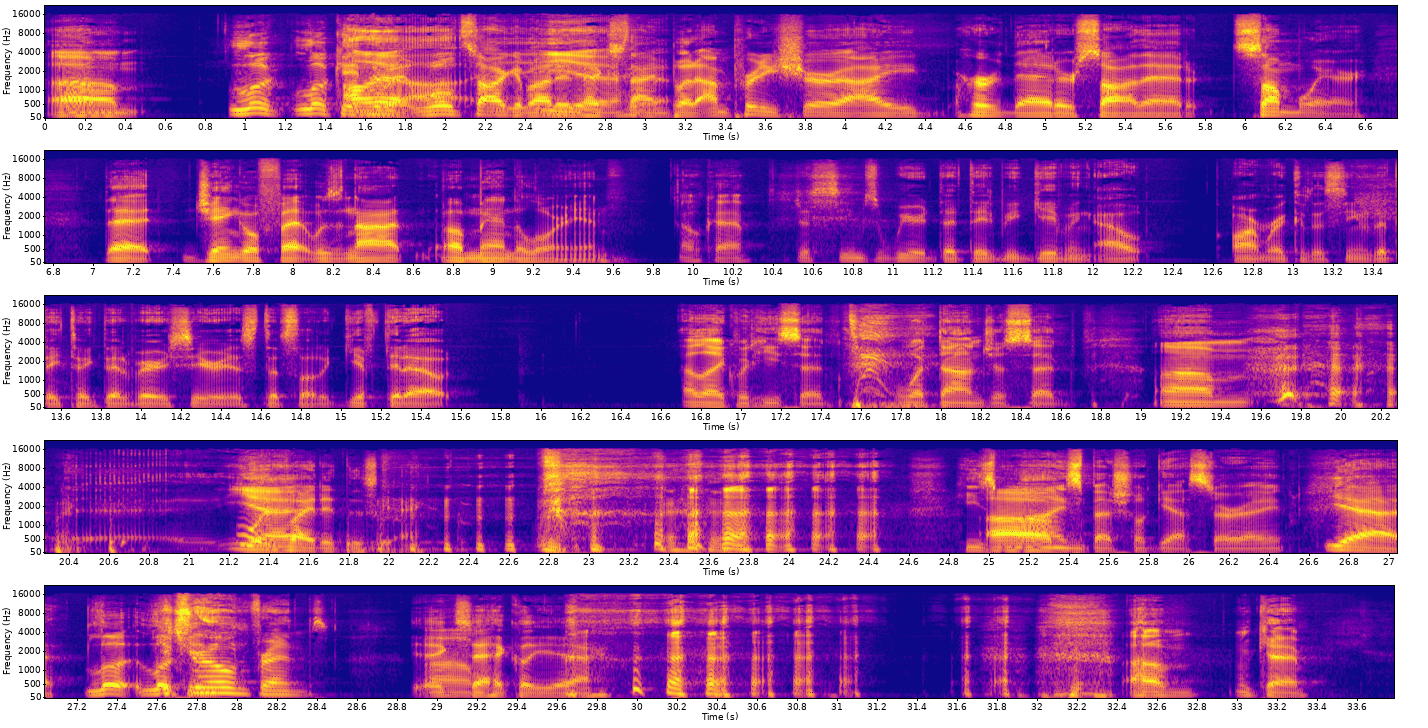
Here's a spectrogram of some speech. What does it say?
Um, um, Look, look into I'll- it. We'll talk about it yeah. next time. But I'm pretty sure I heard that or saw that somewhere that Jango Fett was not a Mandalorian. Okay. just seems weird that they'd be giving out armor because it seems that they take that very serious to sort of gift it out. I like what he said. what Don just said. Um, Who yeah, invited this guy? he's my special guest. All right. yeah, look, look. Get your own friends. Exactly. yeah. Um, okay.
